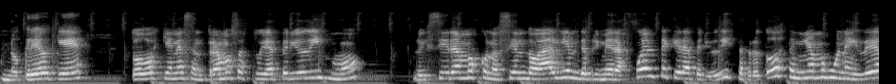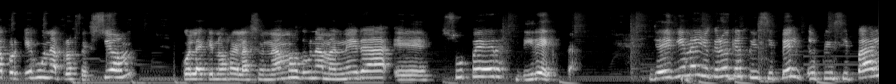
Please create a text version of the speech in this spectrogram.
No creo que todos quienes entramos a estudiar periodismo lo hiciéramos conociendo a alguien de primera fuente que era periodista, pero todos teníamos una idea porque es una profesión con la que nos relacionamos de una manera eh, súper directa. Y ahí viene yo creo que el principal, el principal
